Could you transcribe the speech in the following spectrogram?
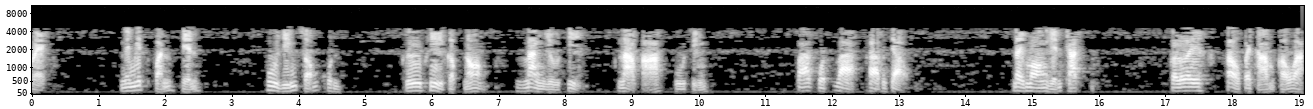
แปลกในมิตฝันเห็น ผู้หญิงสองคน คือพี่กับน้อง นั่งอยู่ที่หน้าผาภูสิงปรากฏว่าข้าพเจ้า ได้มองเห็นชัด ก็เลยเข้าไปถามเขาว่า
